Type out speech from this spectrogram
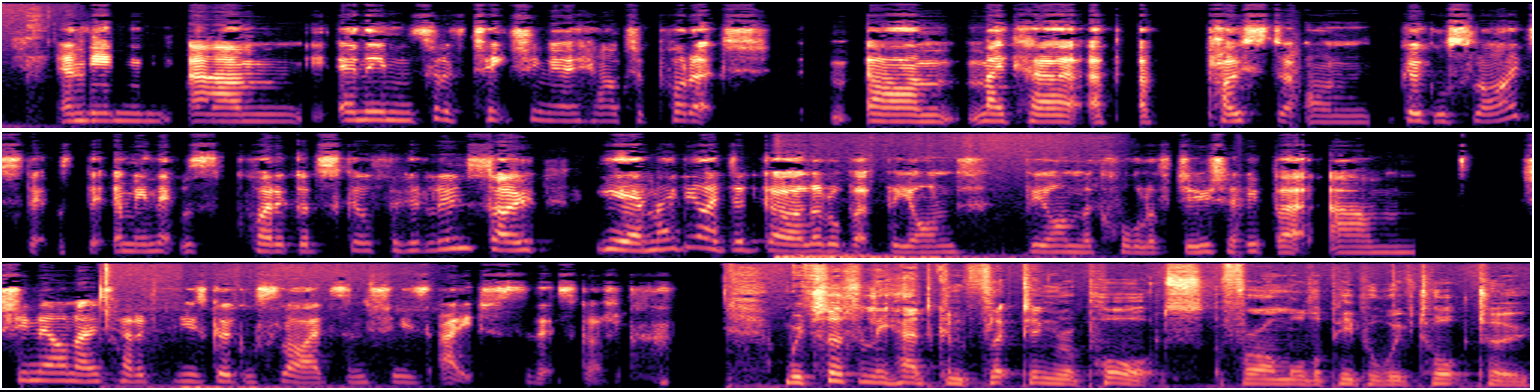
and then, um, and then sort of teaching her how to put it um, make a, a, a, post it on Google Slides. That was, I mean, that was quite a good skill for her to learn. So yeah, maybe I did go a little bit beyond beyond the call of duty, but um, she now knows how to use Google Slides, and she's eight, so that's good. We've certainly had conflicting reports from all the people we've talked to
